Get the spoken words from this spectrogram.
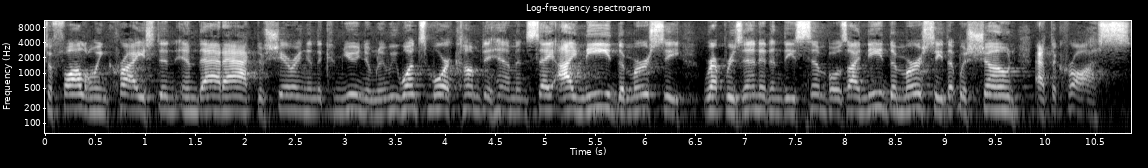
to following Christ in, in that act of sharing in the communion, when we once more come to Him and say, I need the mercy represented in these symbols, I need the mercy that was shown at the cross.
